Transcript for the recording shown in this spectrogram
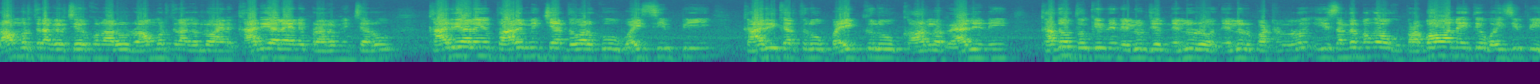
రామ్మూర్తి నగర్ చేరుకున్నారు. రామ్మూర్తి నగర్లో ఆయన కార్యాలయాన్ని ప్రారంభించారు. కార్యాలయం ప్రారంభించేంత వరకు వైసీపీ కార్యకర్తలు బైకులు కార్ల ర్యాలీని కథ తొక్కింది నెల్లూరు జిల్లా నెల్లూరు నెల్లూరు పట్టణంలో. ఈ సందర్భంగా ఒక ప్రభావాన్ని అయితే వైసీపీ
